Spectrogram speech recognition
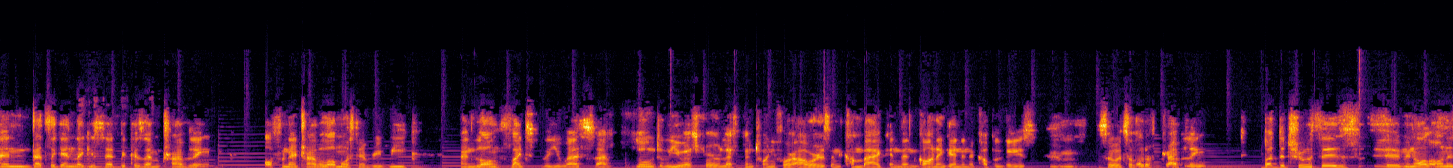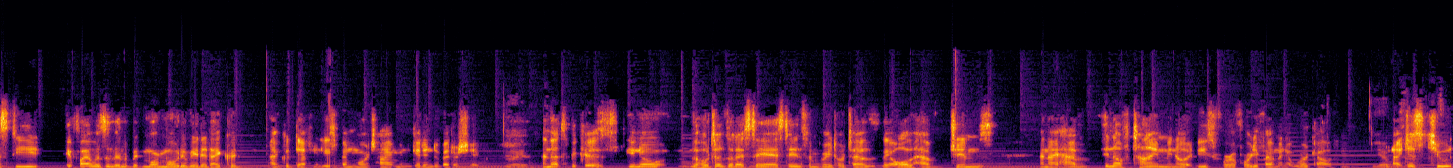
and that's again, like you said, because I'm traveling. Often I travel almost every week, and long flights to the U.S. I've flown to the U.S. for less than 24 hours and come back, and then gone again in a couple of days. Mm-hmm. So it's a lot of traveling. But the truth is, uh, in all honesty, if I was a little bit more motivated, I could I could definitely spend more time and get into better shape. Right. And that's because you know the hotels that I stay, I stay in some great hotels. They all have gyms, and I have enough time, you know, at least for a 45 minute workout. Yep. I just choose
